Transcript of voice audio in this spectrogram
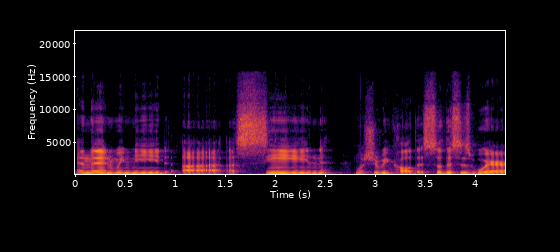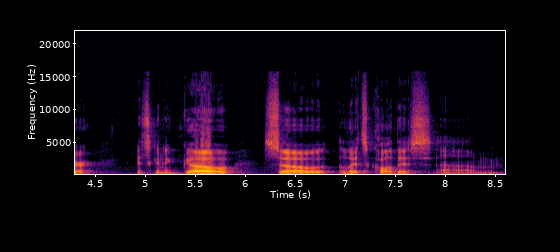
And then we need uh, a scene. What should we call this? So this is where it's going to go. So let's call this um,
